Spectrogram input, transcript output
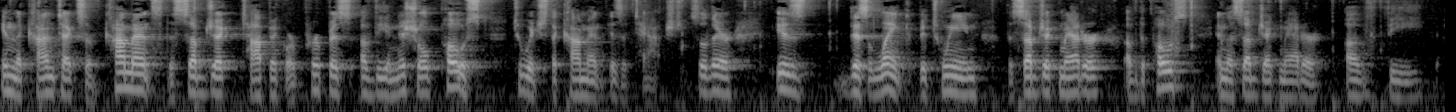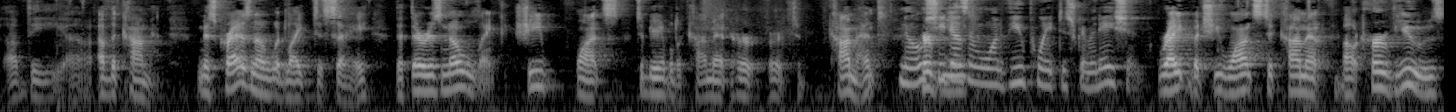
in the context of comments, the subject, topic, or purpose of the initial post to which the comment is attached. So there is this link between the subject matter of the post and the subject matter of the uh, comment. Ms. Krasno would like to say that there is no link. She wants to be able to comment her... Or to comment. No, she doesn't want viewpoint discrimination. Right, but she wants to comment about her views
